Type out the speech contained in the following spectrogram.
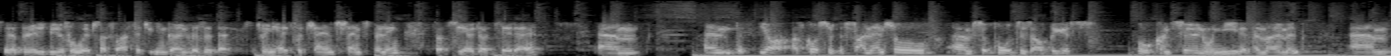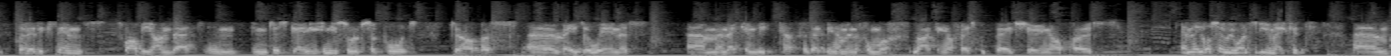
Set up a really beautiful website for us that you can go and visit. That's 28 for change, same spelling, Um, and yeah, of course, financial um, support is our biggest or concern or need at the moment. Um, but it extends far beyond that in, in just gaining any sort of support to help us uh, raise awareness. Um, and that can be that can come in the form of liking our Facebook page, sharing our posts, and then also we wanted to make it um,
